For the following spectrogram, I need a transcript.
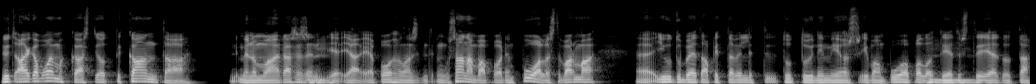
Nyt aika voimakkaasti otti kantaa nimenomaan Räsäsen mm. ja, ja, ja Pohjolan niin sananvapauden puolesta. Varmaan YouTube-tapittaville tuttuin nimi olisi Ivan Puopolo mm. tietysti ja tota,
